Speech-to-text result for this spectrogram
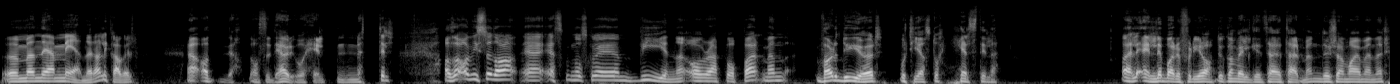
Uh, men jeg mener det allikevel. Ja, altså Det er du jo helt nødt til. Altså, hvis du da, skal, Nå skal vi begynne å rappe opp her, men hva er det du gjør hvor tida står helt stille? Eller, eller bare flyr, da. Du kan velge termen. Du skjønner hva jeg mener?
